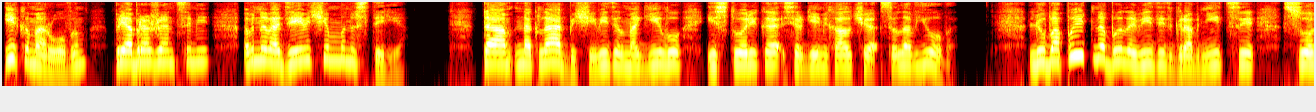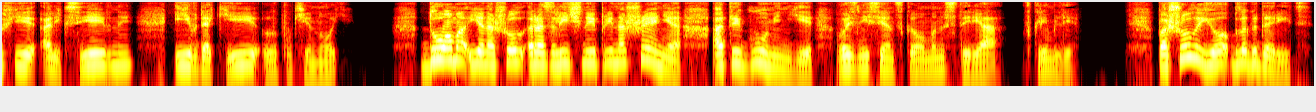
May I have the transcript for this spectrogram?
и Комаровым, преображенцами, в Новодевичьем монастыре. Там, на кладбище, видел могилу историка Сергея Михайловича Соловьева. Любопытно было видеть гробницы Софьи Алексеевны и Евдокии Лопухиной. Дома я нашел различные приношения от игуменьи Вознесенского монастыря в Кремле. Пошел ее благодарить,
